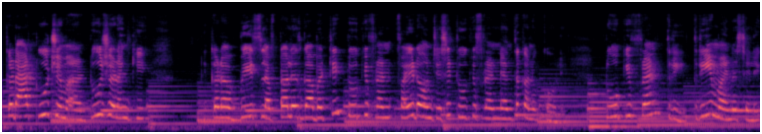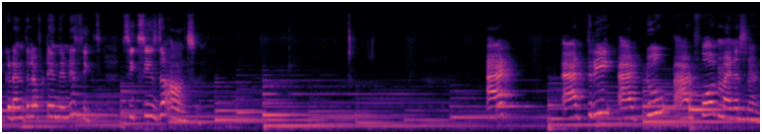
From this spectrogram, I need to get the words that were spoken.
ఇక్కడ యాడ్ టూ చేయమన్నారు టూ చేయడానికి ఇక్కడ బీట్స్ లెఫ్ట్ ఆలేజ్ కాబట్టి టూకి ఫ్రెండ్ ఫైవ్ డౌన్ చేసి టూకి ఫ్రెండ్ ఎంత కనుక్కోవాలి? టూకి ఫ్రెండ్ త్రీ. త్రీ మైనస్ చేయాలి ఇక్కడ ఎంత లెఫ్ట్ అయిందండి? Six. Six is the answer. Add add three add two add four minus one.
